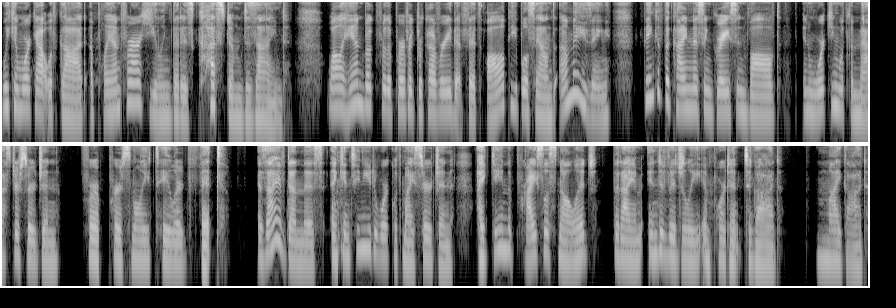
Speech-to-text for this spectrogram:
We can work out with God a plan for our healing that is custom designed. While a handbook for the perfect recovery that fits all people sounds amazing, think of the kindness and grace involved in working with the master surgeon for a personally tailored fit. As I have done this and continue to work with my surgeon, I gain the priceless knowledge that I am individually important to God. My God.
